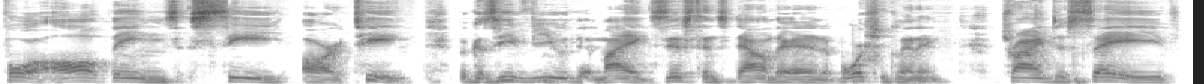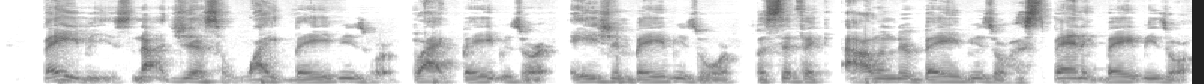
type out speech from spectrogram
for all things CRT because he viewed that my existence down there at an abortion clinic trying to save babies, not just white babies or black babies or Asian babies or Pacific Islander babies or Hispanic babies or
